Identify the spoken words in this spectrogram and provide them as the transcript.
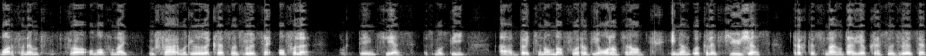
maar van nou vra almal vir my, hoe ver moet hulle kerstmisrose of hulle hortensias, is mos die uh Duitse naam daarvoor of die Hollandse naam en dan ook hulle fuchsias terug te sny. Onthou jou kerstmisrose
